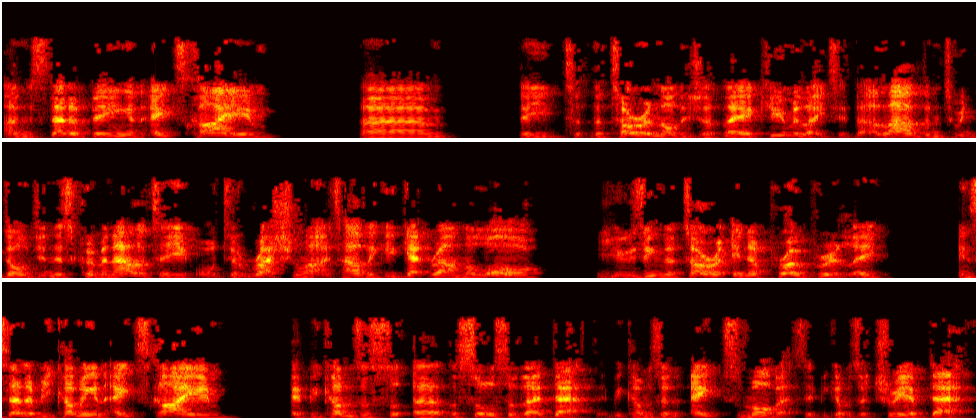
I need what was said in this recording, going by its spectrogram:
And instead of being an Eitz Chaim, um, the the Torah knowledge that they accumulated that allowed them to indulge in this criminality or to rationalize how they could get around the law using the Torah inappropriately, instead of becoming an Eitz Chaim, it becomes a, uh, the source of their death. It becomes an eitz moves. It becomes a tree of death.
